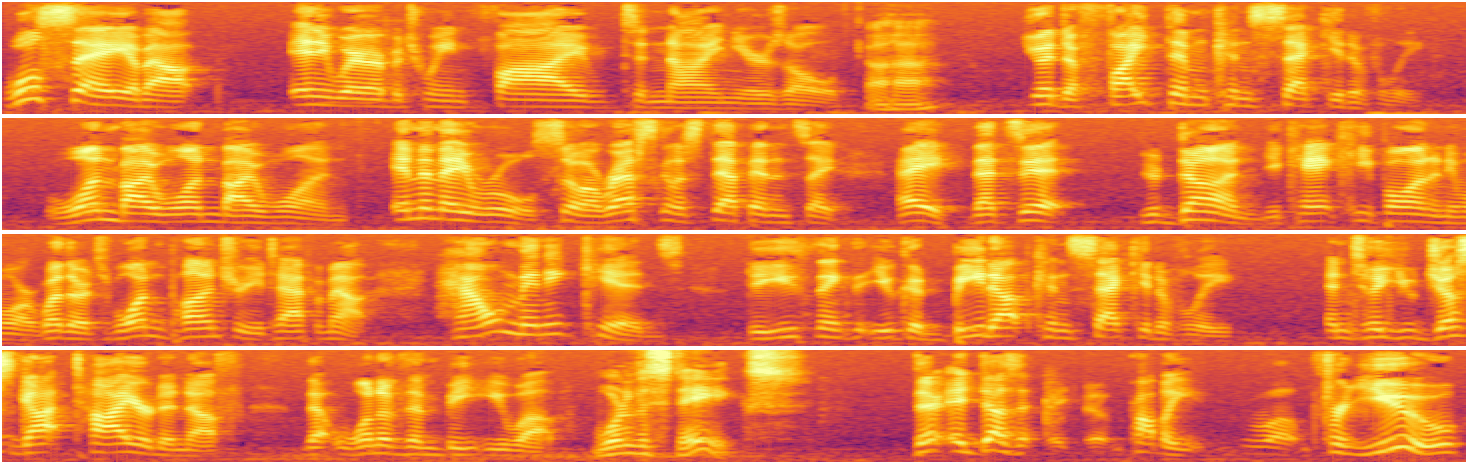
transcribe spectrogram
We'll say about anywhere between five to nine years old. uh huh. You had to fight them consecutively, one by one by one. MMA rules. So a ref's going to step in and say, "Hey, that's it. You're done. You can't keep on anymore." Whether it's one punch or you tap them out. How many kids do you think that you could beat up consecutively until you just got tired enough that one of them beat you up? What are the stakes? There, it doesn't. Probably well, for you,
